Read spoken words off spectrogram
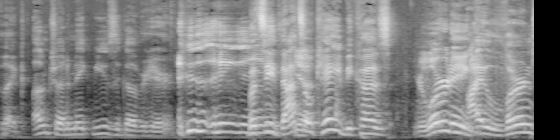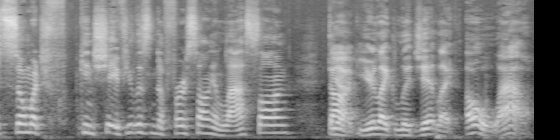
like I'm trying to make music over here. But see, that's Yeah. okay because You're learning. I learned so much fucking shit. If you listen to first song and last song, dog, Yeah. you're like legit like, "Oh, wow.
